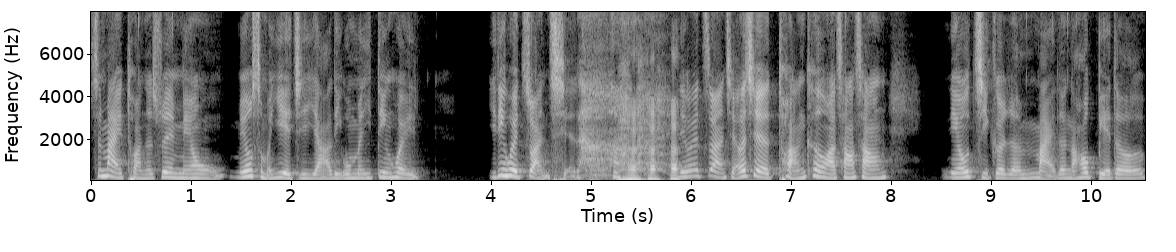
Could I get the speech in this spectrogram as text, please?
是卖团的，所以没有没有什么业绩压力。我们一定会一定会赚钱，你会赚钱。而且团客啊，常常你有几个人买的，然后别的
